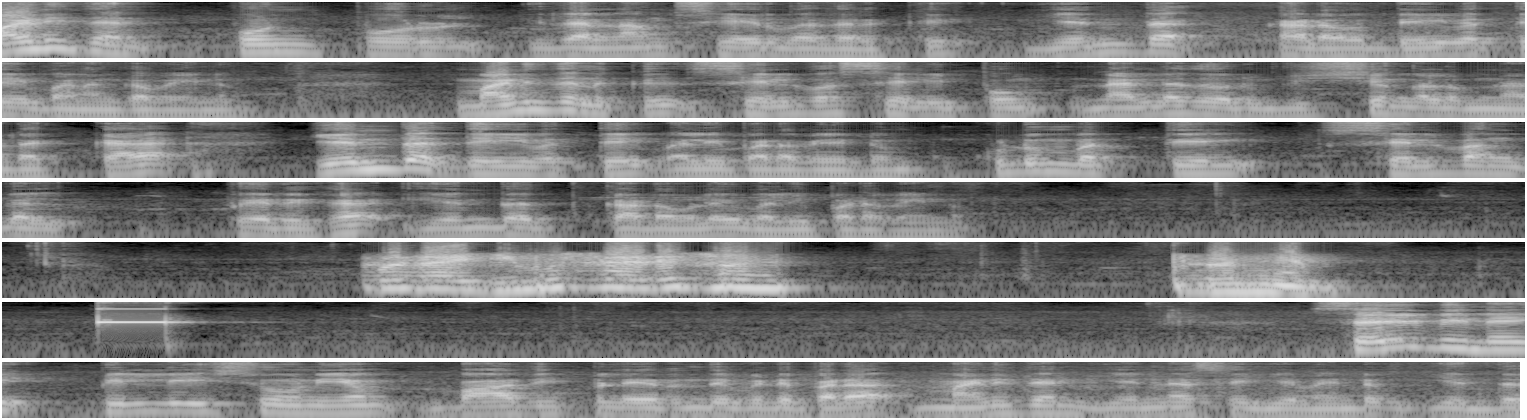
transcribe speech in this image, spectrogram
மனிதன் பொன் பொருள் இதெல்லாம் சேர்வதற்கு எந்த கடவுள் தெய்வத்தை வணங்க வேண்டும்? மனிதனுக்கு செல்வ செழிப்பும் நல்லதொரு விஷயங்களும் நடக்க எந்த தெய்வத்தை வழிபட வேண்டும்? குடும்பத்தில் செல்வங்கள் பெருக எந்த கடவுளை வழிபட வேண்டும்? செய்வினை பில்லி சூனியம் பாதிப்பிலிருந்து விடுபட மனிதன் என்ன செய்ய வேண்டும்? எந்த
